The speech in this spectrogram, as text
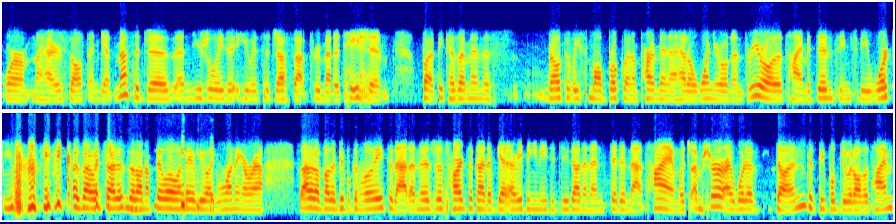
or my higher self, and get messages. And usually he would suggest that through meditation. But because I'm in this relatively small Brooklyn apartment, I had a one-year-old and three-year-old at the time. It didn't seem to be working for me because I would try to sit on a pillow and they would be like running around. So I don't know if other people can relate to that. And it's just hard to kind of get everything you need to do done and then fit in that time, which I'm sure I would have done because people do it all the time.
